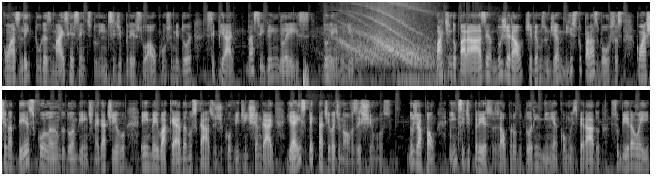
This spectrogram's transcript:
com as leituras mais recentes do Índice de Preço ao Consumidor CPI na sigla em inglês do Reino Unido. Partindo para a Ásia, no geral, tivemos um dia misto para as bolsas, com a China descolando do ambiente negativo em meio à queda nos casos de Covid em Xangai e a expectativa de novos estímulos. No Japão, índice de preços ao produtor em linha como esperado subiram aí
